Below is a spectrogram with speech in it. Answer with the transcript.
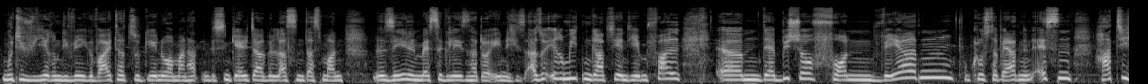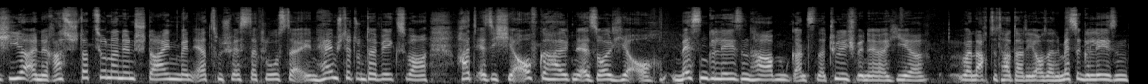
motivieren, die Wege weiterzugehen oder man hat ein bisschen Geld da gelassen, dass man eine Seelenmesse gelesen hat oder ähnliches. Also Eremiten gab es hier in jedem Fall. Ähm, der Bischof von Werden, vom Kloster Werden in Essen, hatte hier eine Raststation an den Steinen. Wenn er zum Schwesterkloster in Helmstedt unterwegs war, hat er sich hier aufgehalten. Er soll hier auch Messen gelesen haben. Ganz natürlich, wenn er hier übernachtet hat, hat er auch seine Messe gelesen.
